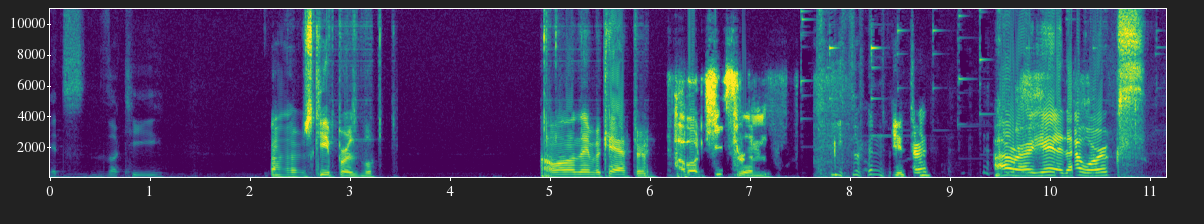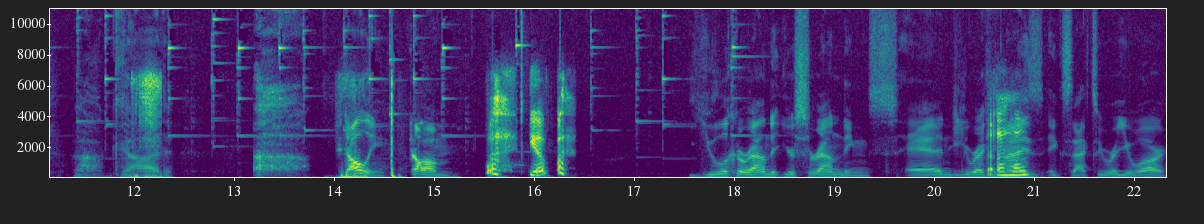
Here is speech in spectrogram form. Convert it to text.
It's the key. Uh, just keepers, boy. I want to name it Catherine. How about Keithrin? Catherine. Catherine? All right, yeah, that works. Oh God. Dolly. Um. Yep. You look around at your surroundings and you Uh-huh. recognize exactly where you are.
